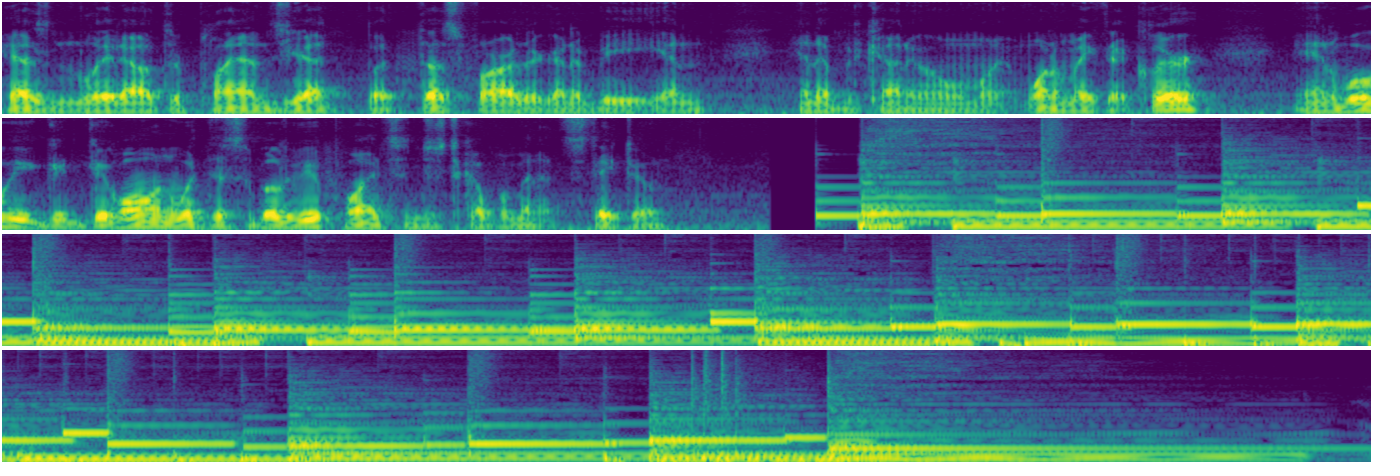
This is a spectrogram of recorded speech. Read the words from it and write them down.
hasn't laid out their plans yet, but thus far they're going to be in Hennepin County. We want to make that clear. And we'll get going with disability viewpoints in just a couple of minutes. Stay tuned.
